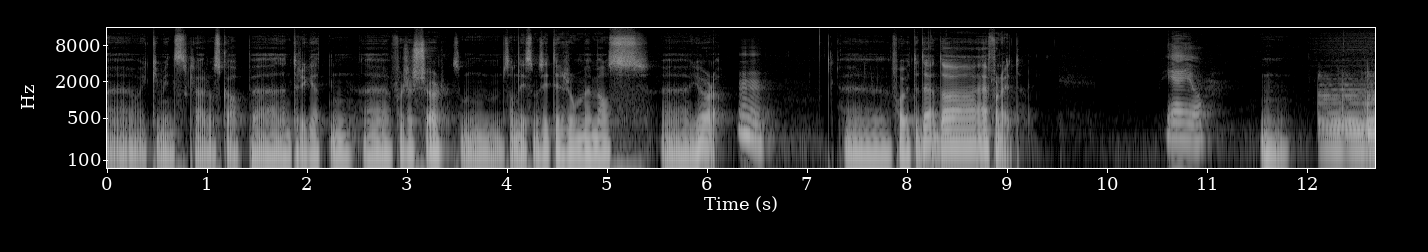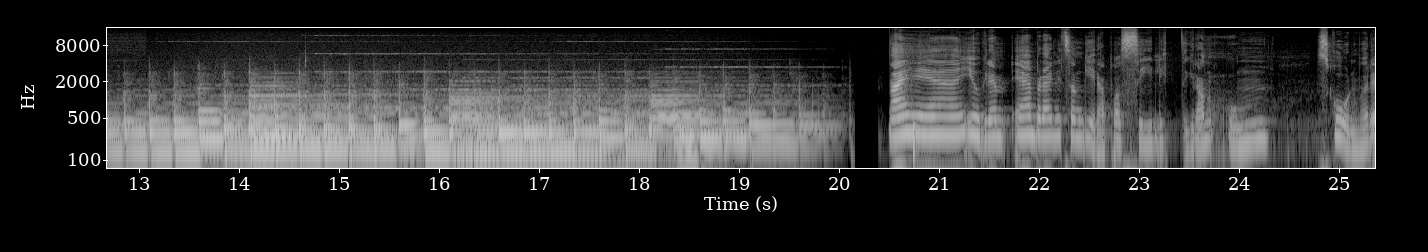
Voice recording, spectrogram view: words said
Eh, og ikke minst klare å skape den tryggheten eh, for seg sjøl, som, som de som sitter i rommet med oss, eh, gjør. da. Mm. Eh, får vi til det, da er jeg fornøyd. Jeg òg. Mm. Nei, eh, Jogrem, jeg blei litt sånn gira på å si litt grann om skolen vår.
